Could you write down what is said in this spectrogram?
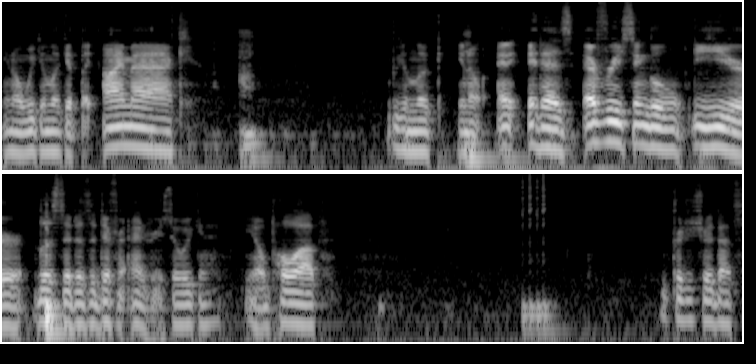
You know, we can look at the iMac. We can look, you know, and it has every single year listed as a different entry, so we can, you know, pull up. I'm pretty sure that's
